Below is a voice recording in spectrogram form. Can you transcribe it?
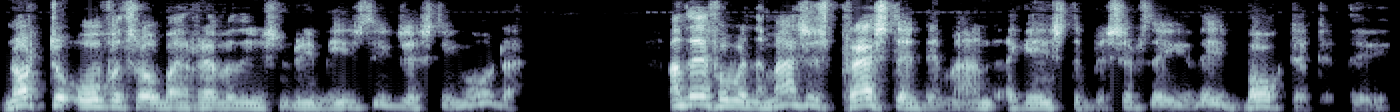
not to overthrow by revolutionary means the existing order. And therefore, when the masses pressed their demand against the bishops, they, they balked at it. They,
